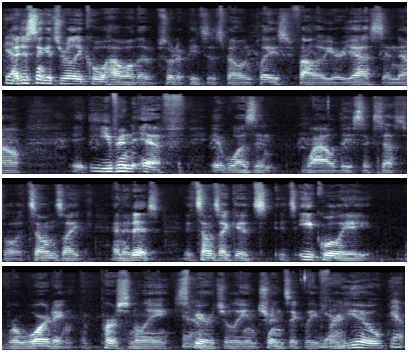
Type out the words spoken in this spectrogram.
Yeah. I just think it's really cool how all the sort of pieces fell in place. Follow your yes, and now, even if it wasn't wildly successful, it sounds like, and it is. It sounds like it's it's equally rewarding personally, Yeah. spiritually, intrinsically Yeah. for you. Yep.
